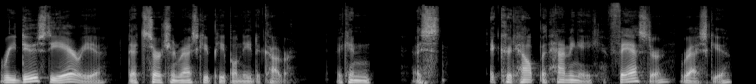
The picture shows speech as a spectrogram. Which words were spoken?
reduce the area that search and rescue people need to cover. It can it could help with having a faster rescue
